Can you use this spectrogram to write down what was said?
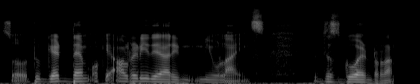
So to get them okay already they are in new lines just go and run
